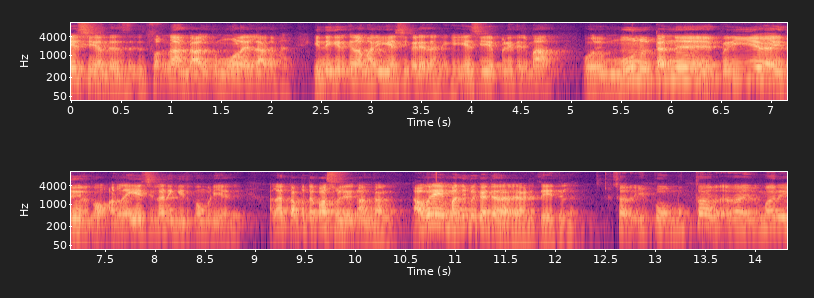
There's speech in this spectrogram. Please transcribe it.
ஏசி அந்த சொன்ன அந்த ஆளுக்கு மூளை இல்லாதவன். இன்றைக்கி இருக்கிற மாதிரி ஏசி கிடையாது அன்றைக்கி ஏசி எப்படி தெரியுமா? ஒரு மூணு டன்னு பெரிய இது இருக்கும். அதெல்லாம் ஏசிலாம் நீங்கள் இருக்க முடியாது. அதெல்லாம் தப்பு தப்பாக சொல்லியிருக்கான் அந்த ஆள். அவரே மன்னிப்பு கேட்டதாரு அடுத்த இதில். சார் இப்போது முக்தார் அதான் இது மாதிரி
